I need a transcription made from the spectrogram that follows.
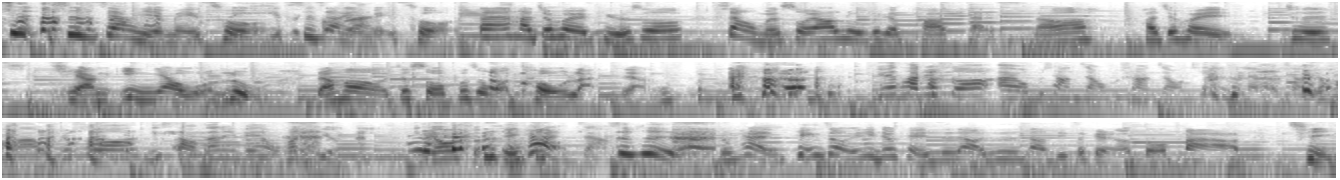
是是这样也没错，是这样也没错，但是他就会比如说像我们说要录这个 podcast，然后他就会就是强硬要我录。然后就说不准我偷懒这样子，因为他就说，哎，我不想讲，我不想讲，我听你们两个讲就好啦。我就说你少在那边，我会 cue 你，你给我准备。你看这样是不是？你看听众一定就可以知道，就是到底这个人有多霸气。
